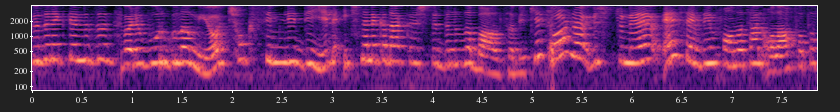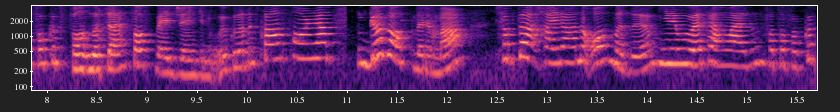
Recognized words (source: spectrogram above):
Gözeneklerinizi böyle vurgulamıyor. Çok simli değil. İçine ne kadar karıştırdığınıza bağlı tabii ki. Sonra üstüne en sevdiğim fondöten olan Photofocus fondöten Soft Beige rengini uyguladıktan sonra göz altlarıma çok da hayranı olmadığım yine bu Wet n Wild'ın Photofocus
